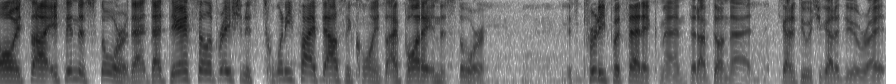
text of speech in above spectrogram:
Oh, it's uh, it's in the store. That that dance celebration is twenty five thousand coins. I bought it in the store. It's pretty pathetic, man, that I've done that. You gotta do what you gotta do, right?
